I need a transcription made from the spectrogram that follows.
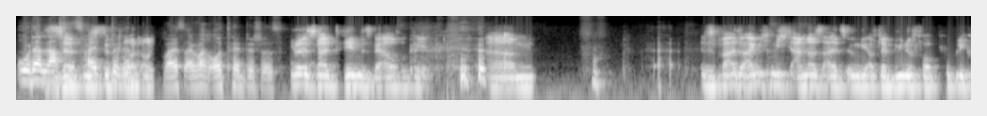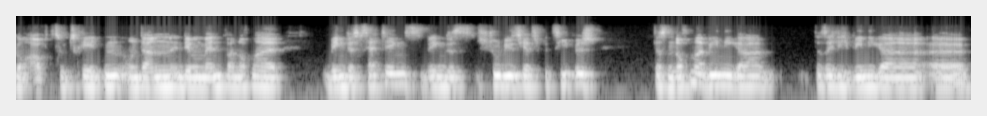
Oder lass es halt, halt drin, weil es einfach authentisch ist. Oder es ist halt drin, das wäre auch okay. ähm, es war also eigentlich nicht anders, als irgendwie auf der Bühne vor Publikum aufzutreten. Und dann in dem Moment war nochmal wegen des Settings, wegen des Studios jetzt spezifisch, das nochmal weniger, tatsächlich weniger, äh,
